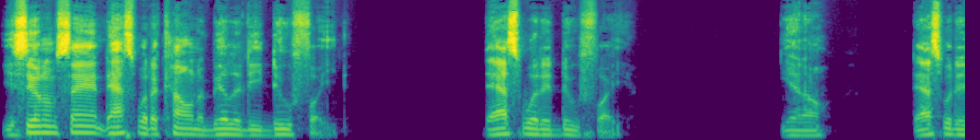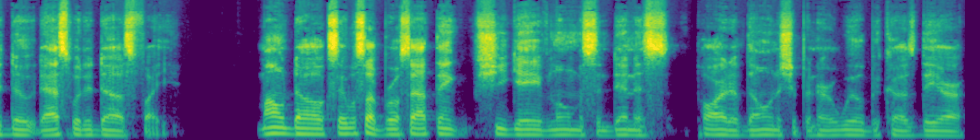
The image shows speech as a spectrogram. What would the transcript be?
You see what I'm saying? That's what accountability do for you. That's what it do for you. You know, that's what it do. That's what it does for you. Mount Dog said, "What's up, bro?" So I think she gave Loomis and Dennis part of the ownership in her will because they are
